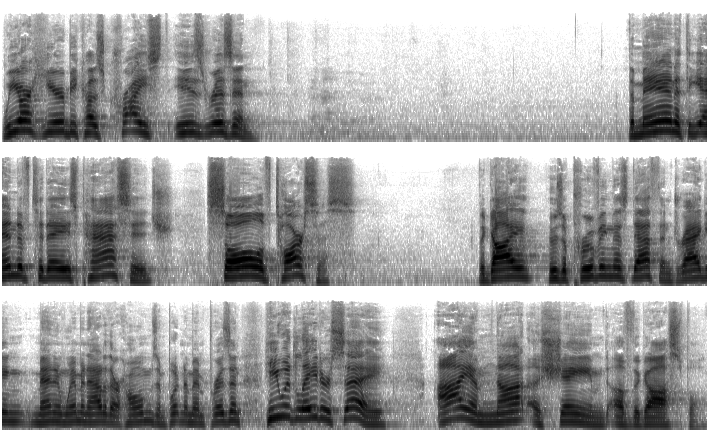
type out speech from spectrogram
We are here because Christ is risen. The man at the end of today's passage, Saul of Tarsus, the guy who's approving this death and dragging men and women out of their homes and putting them in prison, he would later say, I am not ashamed of the gospel,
